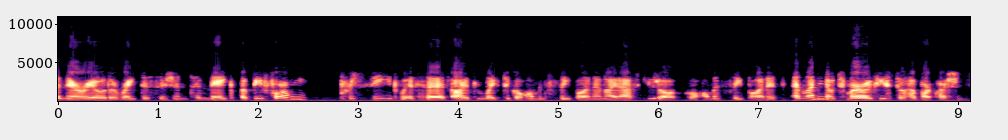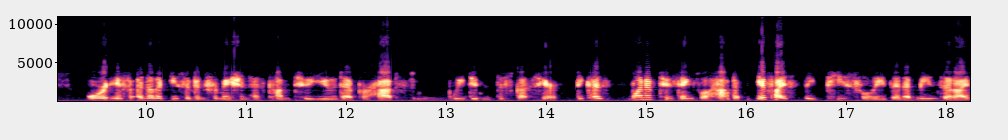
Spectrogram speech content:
scenario, the right decision to make. But before we proceed with it, I'd like to go home and sleep on it. And I'd ask you to go home and sleep on it. And let me know tomorrow if you still have more questions or if another piece of information has come to you that perhaps we didn't discuss here. Because one of two things will happen. If I sleep peacefully, then it means that I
